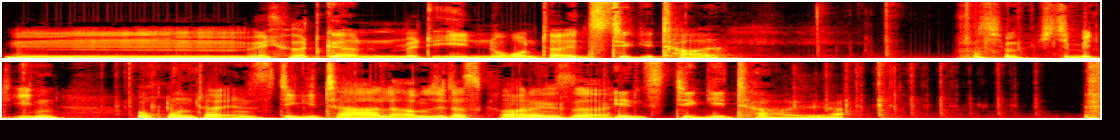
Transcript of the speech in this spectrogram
Mm, Ich würde gern mit Ihnen runter ins Digital. Ich möchte mit Ihnen runter ins Digitale. Haben Sie das gerade gesagt? Ins Digital, ja.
